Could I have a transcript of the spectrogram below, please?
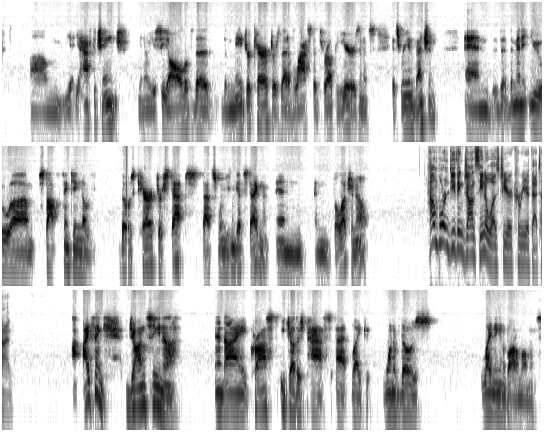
Um, you have to change. You know, you see all of the the major characters that have lasted throughout the years, and it's it's reinvention. And the, the minute you um, stop thinking of those character steps, that's when you can get stagnant, and and they'll let you know. How important do you think John Cena was to your career at that time? I think John Cena and I crossed each other's paths at like one of those lightning in a bottle moments.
